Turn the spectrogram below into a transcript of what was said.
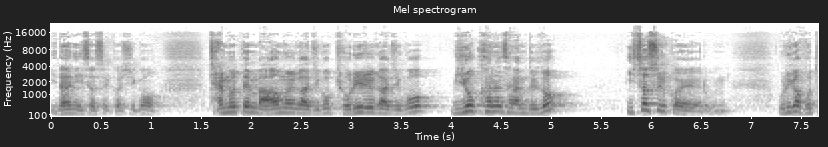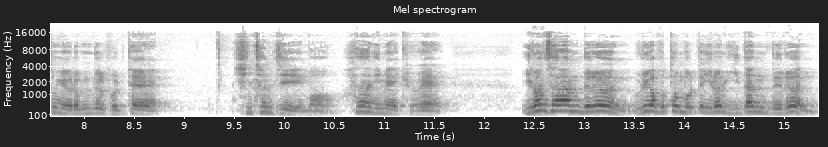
이단이 있었을 것이고 잘못된 마음을 가지고 교리를 가지고 미혹하는 사람들도 있었을 거예요, 여러분. 우리가 보통 여러분들 볼 때 신천지 뭐 하나님의 교회 이런 사람들은 우리가 보통 볼 때 이런 이단들은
